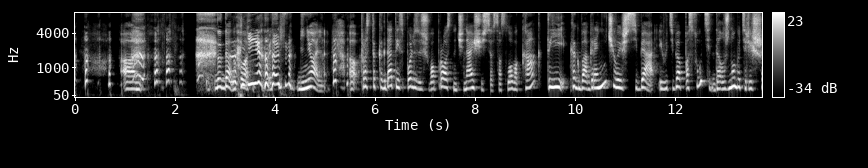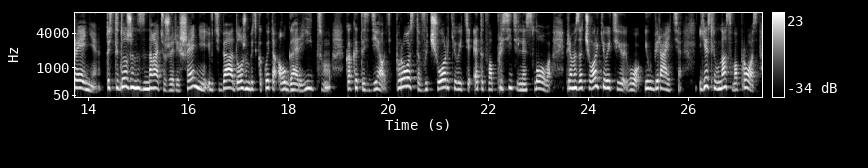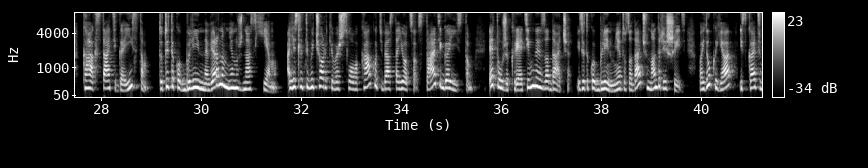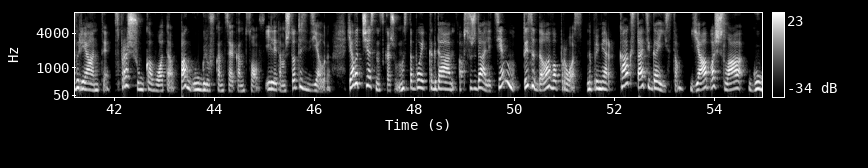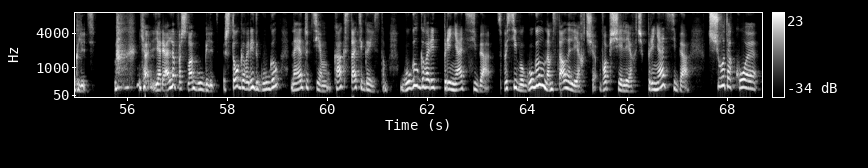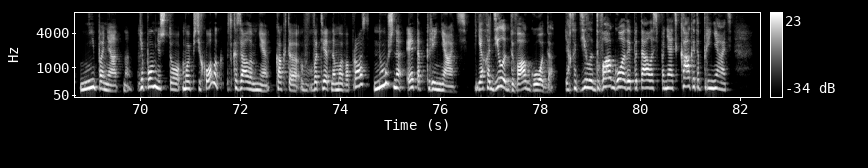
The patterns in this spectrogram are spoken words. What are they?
Ну да, ну классно. Гениально. Гениально. А, просто когда ты используешь вопрос, начинающийся со слова «как», ты как бы ограничиваешь себя, и у тебя, по сути, должно быть решение. То есть ты должен знать уже решение, и у тебя должен быть какой-то алгоритм, как это сделать. Просто вычеркивайте это вопросительное слово, прямо зачеркивайте его и убирайте. Если у нас вопрос «как стать эгоистом?», то ты такой, блин, наверное, мне нужна схема. А если ты вычеркиваешь слово «как», у тебя остается стать эгоистом. Это уже креативная задача. И ты такой, блин, мне эту задачу надо решить. Пойду-ка я искать варианты. Спрошу кого-то, погуглю в конце концов. Или там что-то сделаю. Я вот честно скажу, мы с тобой, когда обсуждали тему, ты задала вопрос. Например, как стать эгоистом? Я пошла гуглить я, я реально пошла гуглить. Что говорит Google на эту тему? Как стать эгоистом? Google говорит принять себя. Спасибо, Google, нам стало легче. Вообще легче. Принять себя. Что такое? Непонятно. Я помню, что мой психолог сказала мне как-то в ответ на мой вопрос, нужно это принять. Я ходила два года. Я ходила два года и пыталась понять, как это принять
